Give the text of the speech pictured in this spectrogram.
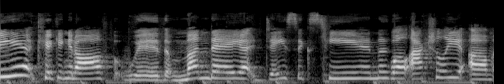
three, kicking it off with Monday, day 16. Well, actually, um,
